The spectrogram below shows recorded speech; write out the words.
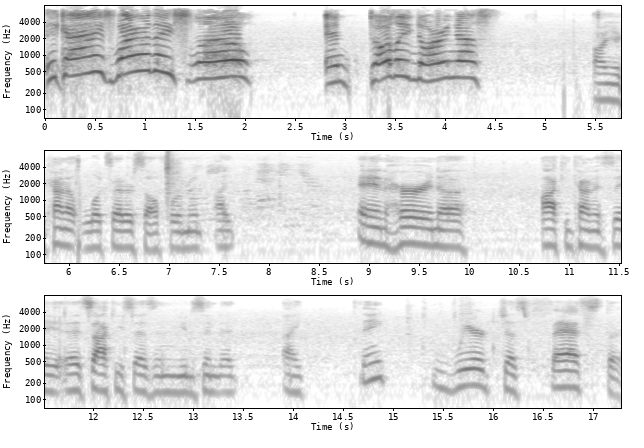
hey guys, why are they slow and totally ignoring us? Anya kind of looks at herself for a minute. I and her and uh, Aki kind of say. Uh, Saki says in unison that I think we're just faster.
